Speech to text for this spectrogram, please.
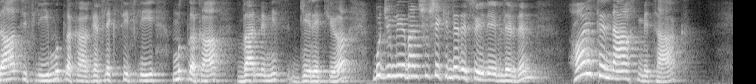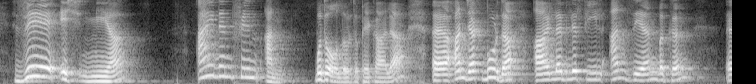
datifliği mutlaka, refleksifliği mutlaka vermemiz gerekiyor. Bu cümleyi ben şu şekilde de söyleyebilirdim. Heute Nachmittag sehe ich mir einen Film an. Bu da olurdu pekala. Ee, ancak burada ayrılabilir fiil ansehen bakın e,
